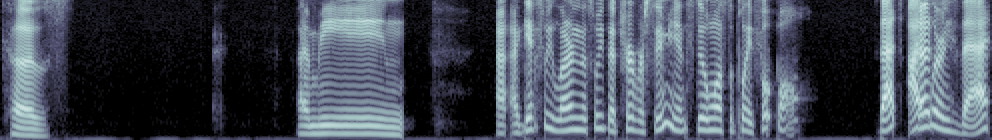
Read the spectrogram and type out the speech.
because i mean I, I guess we learned this week that trevor siemian still wants to play football That's I That's- learned that.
